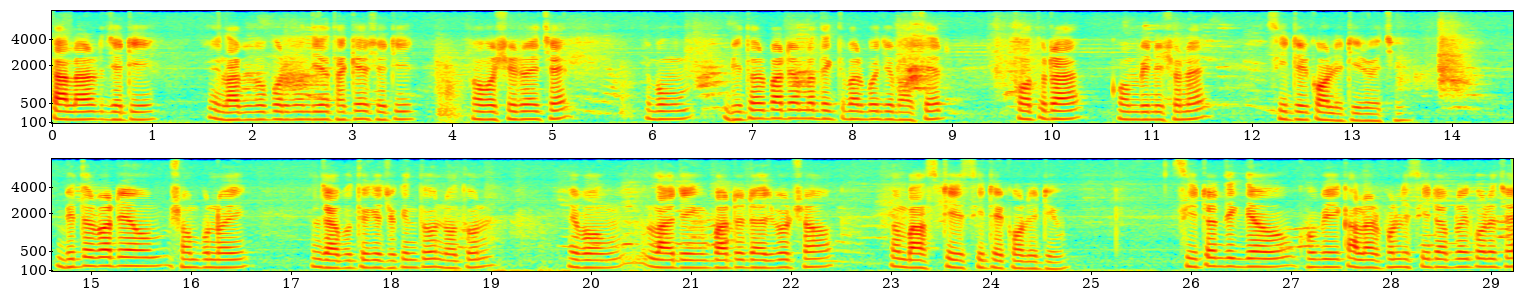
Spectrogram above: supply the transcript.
কালার যেটি লাভিব পরিবহন দিয়ে থাকে সেটি অবশ্যই রয়েছে এবং ভিতর পার্টে আমরা দেখতে পারব যে বাসের কতটা কম্বিনেশনে সিটের কোয়ালিটি রয়েছে। ভিতর পাটেও সম্পূর্ণই যাবতীয় কিছু কিন্তু নতুন এবং লাইটিং পার্টের ড্যাশবোর্ড সহ বাসটির সিটের কোয়ালিটিও। সিটের দিক দিয়েও খুবই কালারফুলি সিট অ্যাপ্লাই করেছে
